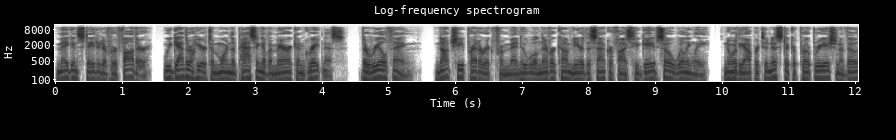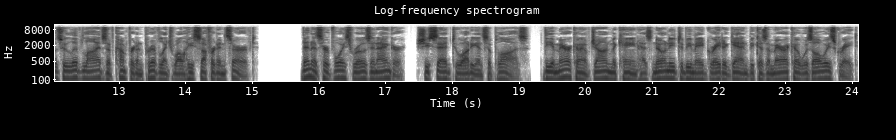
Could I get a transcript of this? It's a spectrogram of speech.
Meghan stated of her father, We gather here to mourn the passing of American greatness, the real thing, not cheap rhetoric from men who will never come near the sacrifice he gave so willingly, nor the opportunistic appropriation of those who lived lives of comfort and privilege while he suffered and served. Then as her voice rose in anger, she said to audience applause, The America of John McCain has no need to be made great again because America was always great.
